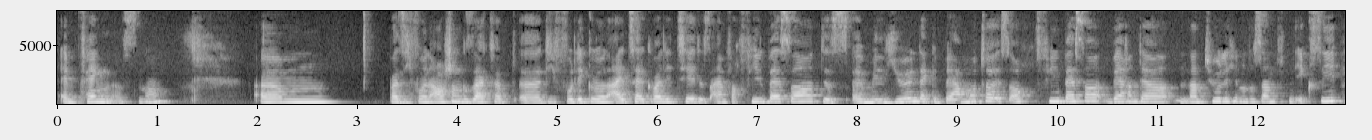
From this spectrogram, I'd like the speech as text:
Empfängnis. Ne? Ähm, was ich vorhin auch schon gesagt habe, äh, die Follikel- und Eizellqualität ist einfach viel besser. Das äh, Milieu in der Gebärmutter ist auch viel besser während der natürlichen und sanften ICSI,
